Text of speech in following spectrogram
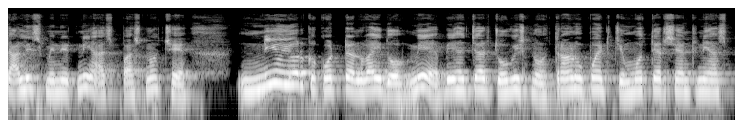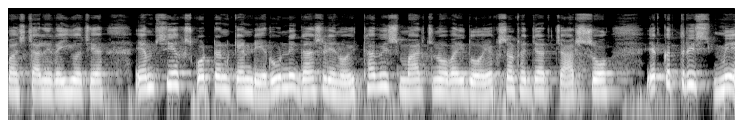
ચાલીસ મિનિટની આસપાસનો છે. ન્યૂયોર્ક કોટન વાયદો મે બે હજાર ચોવીસનો ત્રાણું પોઈન્ટ ચિમ્મોતેર સેન્ટની આસપાસ ચાલી રહ્યો છે. એમસીએક્સ કોટન કેન્ડી રૂની ગાંસડીનો અઠ્ઠાવીસ માર્ચનો વાયદો એકસઠ હજાર ચારસો, એકત્રીસ મે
